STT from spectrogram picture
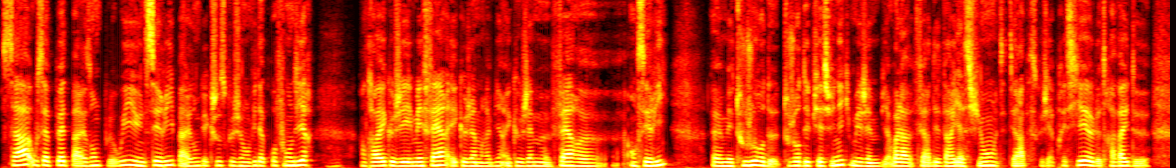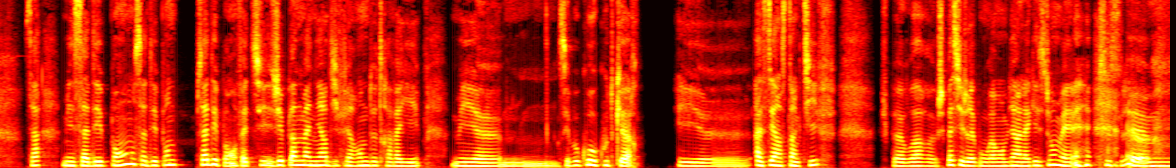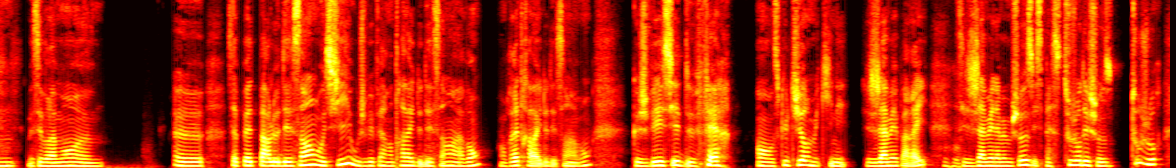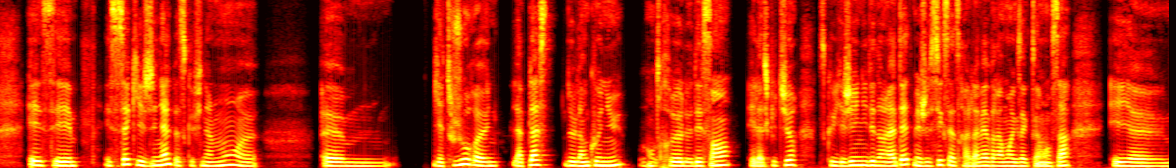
ça, ou ça peut être par exemple, oui, une série, par exemple, quelque chose que j'ai envie d'approfondir, un travail que j'ai aimé faire et que j'aimerais bien et que j'aime faire euh, en série, euh, mais toujours de, toujours des pièces uniques, mais j'aime bien, voilà, faire des variations, etc. Parce que j'ai apprécié le travail de ça, mais ça dépend, ça dépend, ça dépend en fait. J'ai plein de manières différentes de travailler, mais c'est beaucoup au coup de cœur et assez instinctif je peux avoir, euh, je sais pas si je réponds vraiment bien à la question, mais euh. mais c'est vraiment, euh, euh, ça peut être par le dessin aussi, où je vais faire un travail de dessin avant, un vrai travail de dessin avant, que je vais essayer de faire en sculpture, mais qui n'est jamais pareil. Mhm. C'est jamais la même chose. Il se passe toujours des choses, toujours. Et c'est et c'est ça qui est génial parce que finalement, il y a toujours une, la place de l'inconnu mhm. entre le dessin et la sculpture parce que j'ai une idée dans la tête mais je sais que ça sera jamais vraiment exactement ça et euh...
